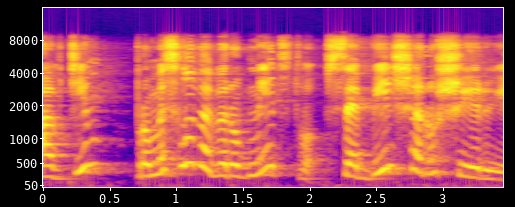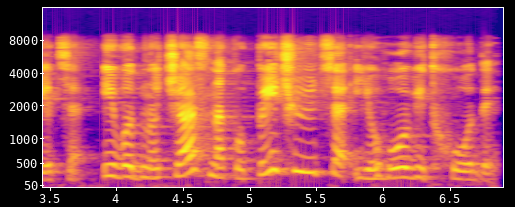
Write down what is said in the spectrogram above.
А втім, промислове виробництво все більше розширюється і водночас накопичуються його відходи.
